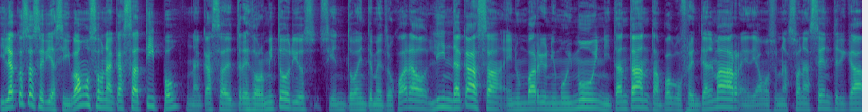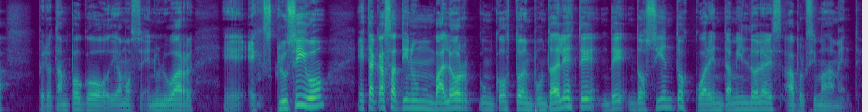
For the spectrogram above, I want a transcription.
Y la cosa sería así, vamos a una casa tipo, una casa de tres dormitorios, 120 metros cuadrados, linda casa, en un barrio ni muy muy, ni tan tan, tampoco frente al mar, eh, digamos una zona céntrica, pero tampoco, digamos, en un lugar eh, exclusivo. Esta casa tiene un valor, un costo en Punta del Este de 240 mil dólares aproximadamente.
